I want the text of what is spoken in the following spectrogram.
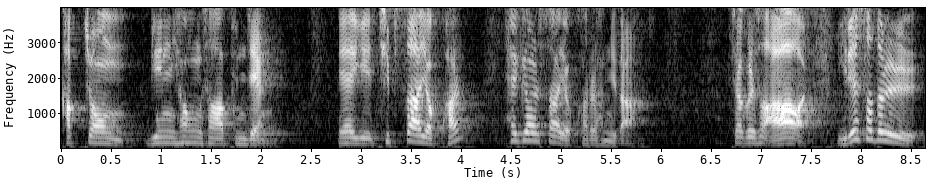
각종 민형사 분쟁의 이 집사 역할, 해결사 역할을 합니다. 제가 그래서 아 이래서들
